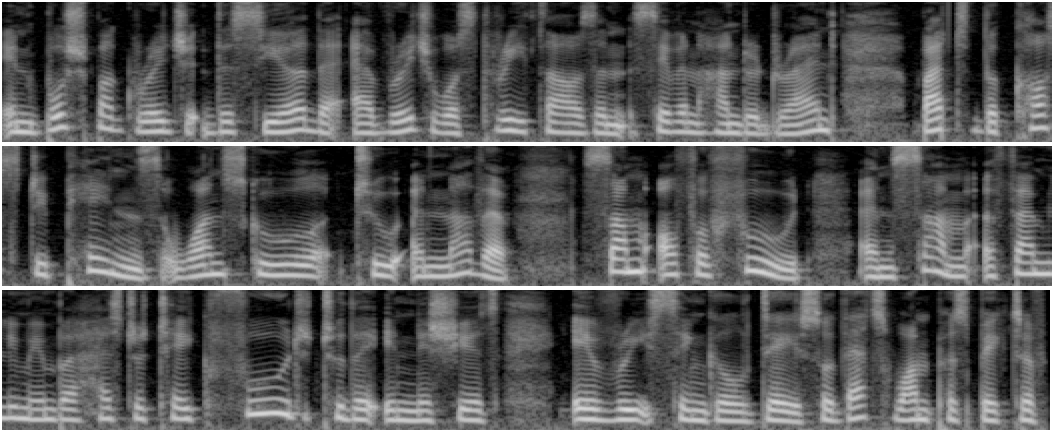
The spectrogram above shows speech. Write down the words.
In Bushbuckridge this year, the average was 3,700 Rand, but the cost depends one school to another. Some offer food, and some, a family member has to take food to the initiates every single day. So that's one perspective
